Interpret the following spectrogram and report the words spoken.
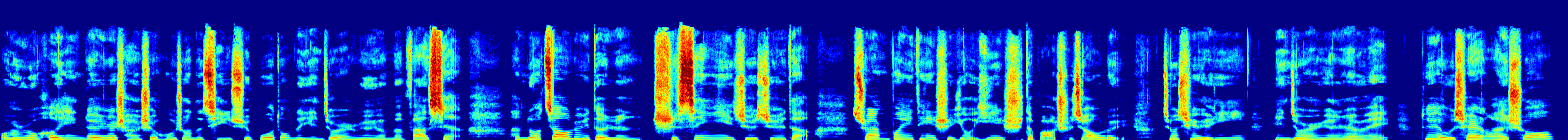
我们如何应对日常生活中的情绪波动的研究人员们发现。很多焦虑的人是心意决绝的，虽然不一定是有意识的保持焦虑。究其原因，研究人员认为，对有些人来说，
